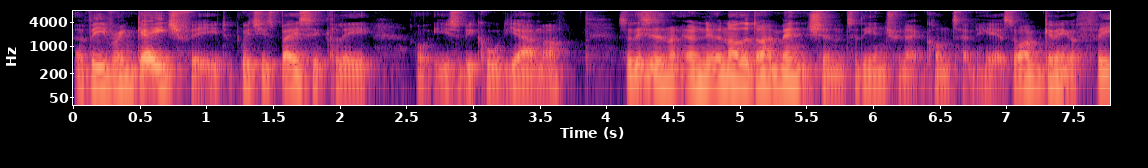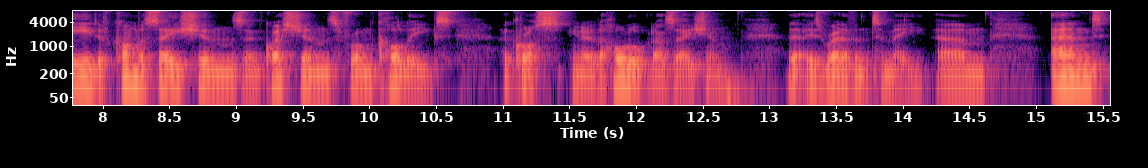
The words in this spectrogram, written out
a Viva Engage feed which is basically what used to be called Yammer so this is another dimension to the intranet content here. So I'm getting a feed of conversations and questions from colleagues across you know the whole organization that is relevant to me. Um, and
